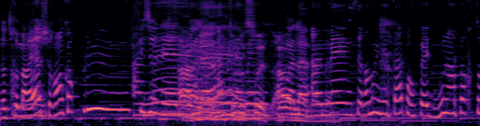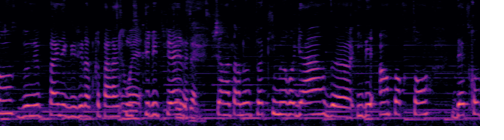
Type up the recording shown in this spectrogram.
notre mariage sera encore plus fusionnel. Amen. Voilà. Amen. C'est vraiment une étape en fait, d'où l'importance de ne pas négliger la préparation Ouais. spirituelle. Exact. Cher internaute, toi qui me regardes, euh, il est important d'être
